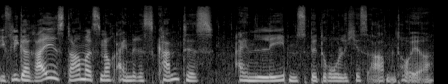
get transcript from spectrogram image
Die Fliegerei ist damals noch ein riskantes, ein lebensbedrohliches Abenteuer.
